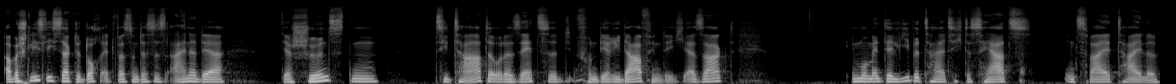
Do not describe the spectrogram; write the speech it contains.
Aber schließlich sagt er doch etwas, und das ist einer der, der schönsten Zitate oder Sätze von Derrida, finde ich. Er sagt, im Moment der Liebe teilt sich das Herz in zwei Teile.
